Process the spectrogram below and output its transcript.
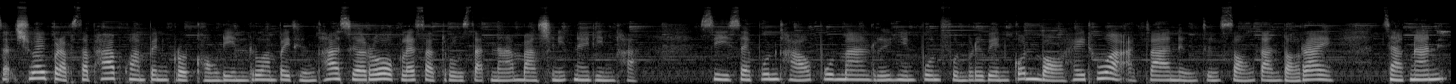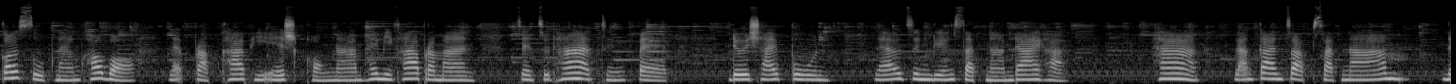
จะช่วยปรับสภาพความเป็นกรดของดินรวมไปถึงฆ่าเชื้อโรคและศัตรูสัตว์น้ำบางชนิดในดินค่ะ 4. ใส่ปูนขาวปูนมานหรือหินปูนฝุ่นบริเวณก้นบ่อให้ทั่วอัตรา 1-2 ตันต่อไร่ จากนั้นก็สูบน้ำเข้าบ่อ และปรับค่า pH ของน้ำให้มีค่าประมาณ 7.5 ถึง 8 โดยใช้ปูน แล้วจึงเลี้ยงสัตว์น้ำได้ค่ะ 5. หลังการจับสัตว์น้ำใน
